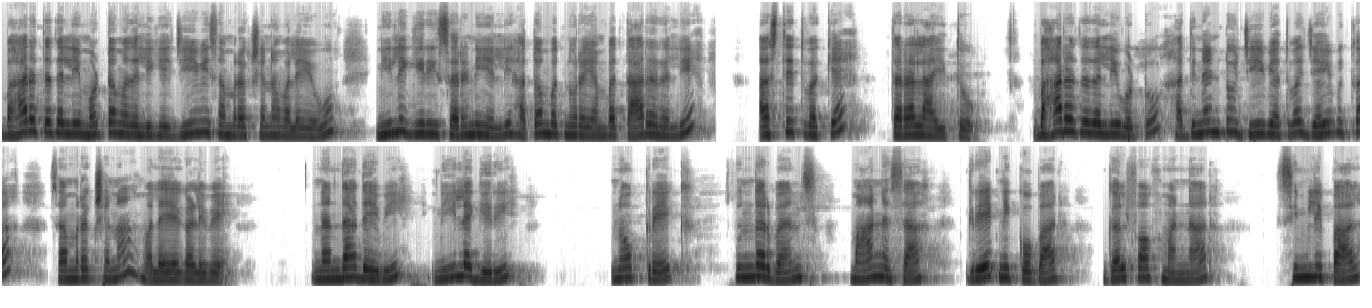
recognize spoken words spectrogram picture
ಭಾರತದಲ್ಲಿ ಮೊಟ್ಟ ಮೊದಲಿಗೆ ಜೀವಿ ಸಂರಕ್ಷಣಾ ವಲಯವು ನೀಲಗಿರಿ ಸರಣಿಯಲ್ಲಿ ಹತ್ತೊಂಬತ್ತು ನೂರ ಎಂಬತ್ತಾರರಲ್ಲಿ ಅಸ್ತಿತ್ವಕ್ಕೆ ತರಲಾಯಿತು. ಭಾರತದಲ್ಲಿ ಒಟ್ಟು ಹದಿನೆಂಟು ಜೀವಿ ಅಥವಾ ಜೈವಿಕ ಸಂರಕ್ಷಣಾ ವಲಯಗಳಿವೆ. Nanda Devi, Nilgiri, Nokrek, Sundarbans Manas, great Nicobar, gulf of Mannar, Similipal,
